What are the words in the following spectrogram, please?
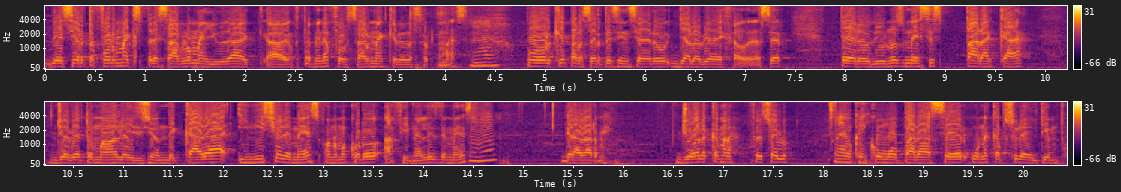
de cierta forma expresarlo me ayuda a- a- también a forzarme a querer hacerlo más. Porque para serte sincero, ya lo había dejado de hacer. Pero de unos meses para acá, yo había tomado la decisión de cada inicio de mes, o no me acuerdo, a finales de mes, grabarme. Yo a la cámara, fue solo. Ah, ok. Como para hacer una cápsula del tiempo.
